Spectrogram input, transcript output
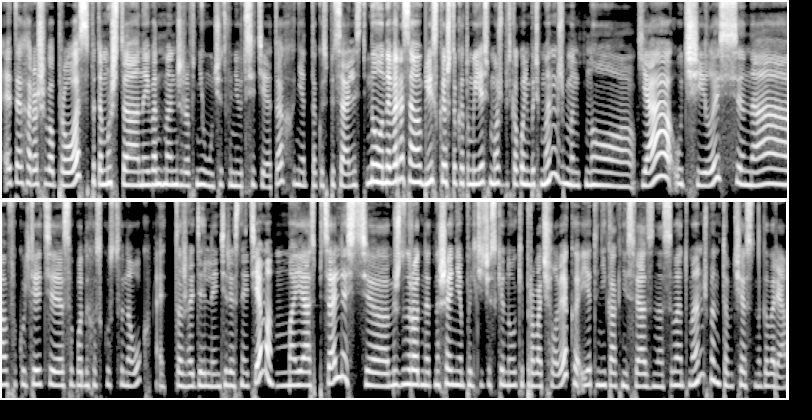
Это хороший вопрос, потому что на ивент-менеджеров не учат в университетах, нет такой специальности. Ну, наверное, самое близкое, что к этому есть, может быть, какой-нибудь менеджмент, но я училась на факультете свободных искусств и наук. Это тоже отдельная интересная тема. Моя специальность — международные отношения, политические науки, права человека, и это никак не связано с ивент-менеджментом, честно говоря.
